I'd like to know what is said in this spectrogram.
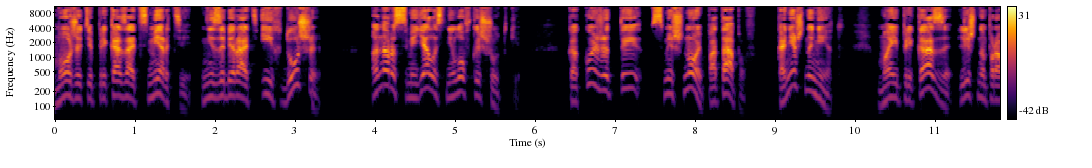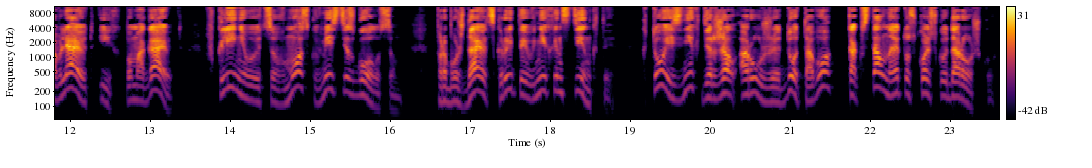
Можете приказать смерти не забирать их души? Она рассмеялась неловкой шутке. Какой же ты смешной, Потапов. Конечно, нет. Мои приказы лишь направляют их, помогают, вклиниваются в мозг вместе с голосом, пробуждают скрытые в них инстинкты. Кто из них держал оружие до того, как встал на эту скользкую дорожку?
